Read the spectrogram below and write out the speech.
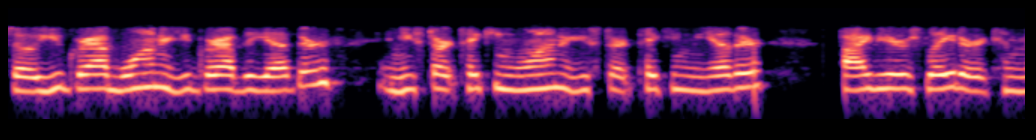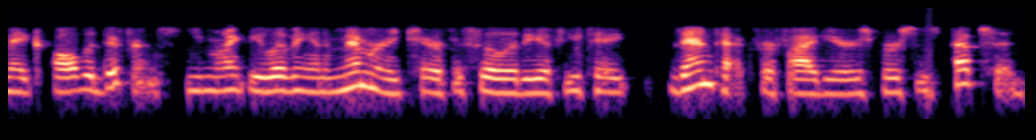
So you grab one or you grab the other, and you start taking one or you start taking the other. Five years later, it can make all the difference. You might be living in a memory care facility if you take Zantac for five years versus Pepcid.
